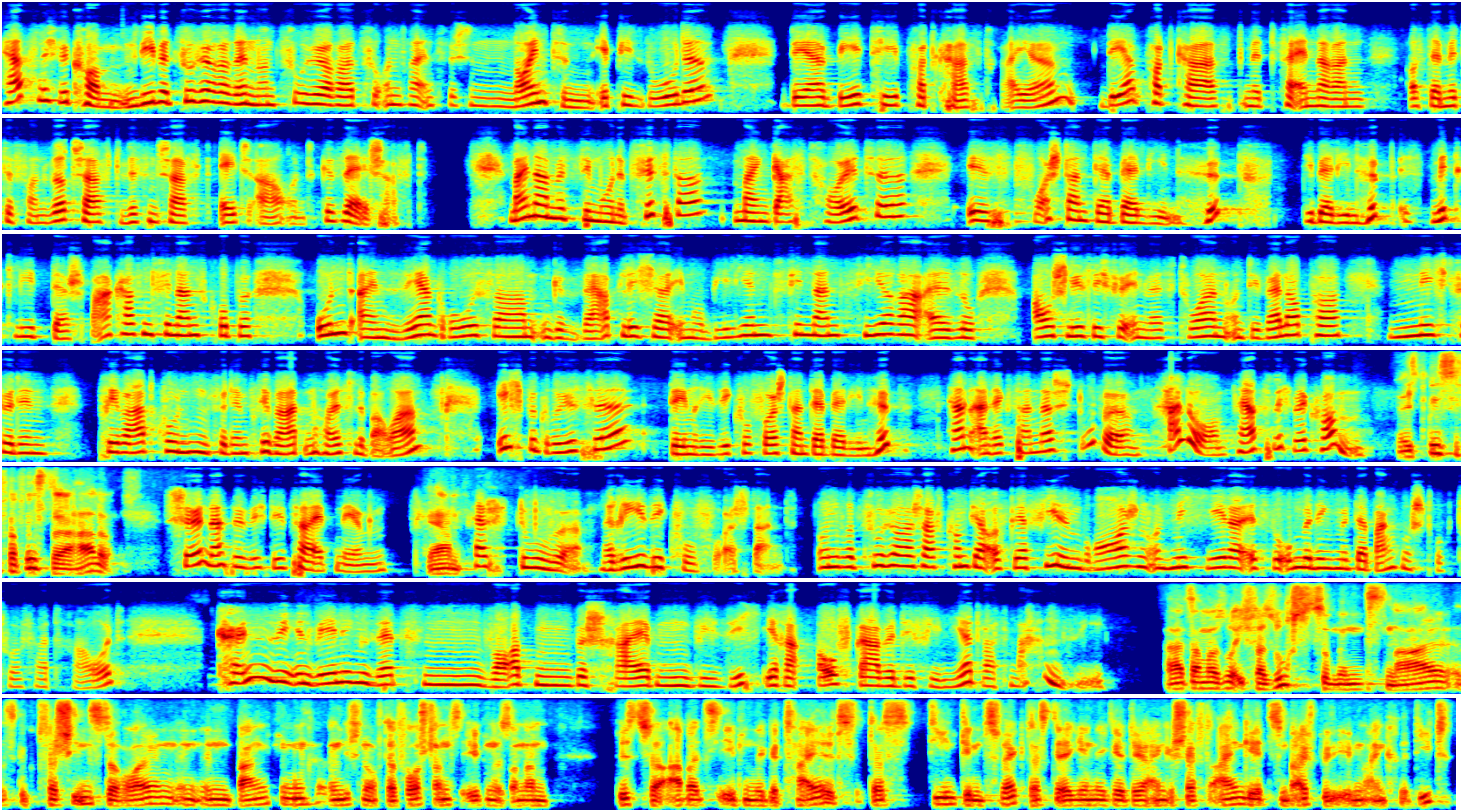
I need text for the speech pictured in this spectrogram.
Herzlich willkommen, liebe Zuhörerinnen und Zuhörer, zu unserer inzwischen neunten Episode der BT-Podcast-Reihe. Der Podcast mit Veränderern aus der Mitte von Wirtschaft, Wissenschaft, HR und Gesellschaft. Mein Name ist Simone Pfister. Mein Gast heute ist Vorstand der Berlin Hüb. Die Berlin Hüb ist Mitglied der Sparkassenfinanzgruppe und ein sehr großer gewerblicher Immobilienfinanzierer, also ausschließlich für Investoren und Developer, nicht für den Privatkunden, für den privaten Häuslebauer. Ich begrüße den Risikovorstand der Berlin Hüb, Herrn Alexander Stube. Hallo, herzlich willkommen. Ich grüße Sie, Frau Pfister. Hallo. Schön, dass Sie sich die Zeit nehmen. Gern. Herr Stuwe, Risikovorstand. Unsere Zuhörerschaft kommt ja aus sehr vielen Branchen und nicht jeder ist so unbedingt mit der Bankenstruktur vertraut. Können Sie in wenigen Sätzen, Worten beschreiben, wie sich Ihre Aufgabe definiert? Was machen Sie? Also sagen wir so, ich versuche es zumindest mal. Es gibt verschiedenste Rollen in, in Banken, nicht nur auf der Vorstandsebene, sondern bis zur Arbeitsebene geteilt. Das dient dem Zweck, dass derjenige, der ein Geschäft eingeht, zum Beispiel eben ein Kredit,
